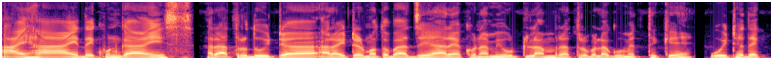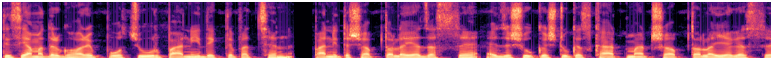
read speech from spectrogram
আয় হাই দেখুন গাইস রাত্র দুইটা আড়াইটার মতো বাজে আর এখন আমি উঠলাম রাত্রবেলা ঘুমের থেকে। ওইটা দেখতেছি আমাদের ঘরে প্রচুর পানি দেখতে পাচ্ছেন। পানিতে সব তলাইয়া যাচ্ছে। এই যে সুকেশ টুকেশ খাট মাট সব তলাইয়া গেছে।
